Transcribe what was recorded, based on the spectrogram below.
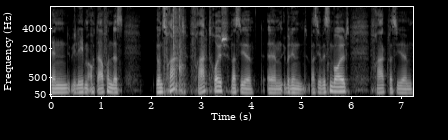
Denn wir leben auch davon, dass ihr uns fragt. Fragt ruhig, was ihr ähm, über den, was ihr wissen wollt, fragt, was ihr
